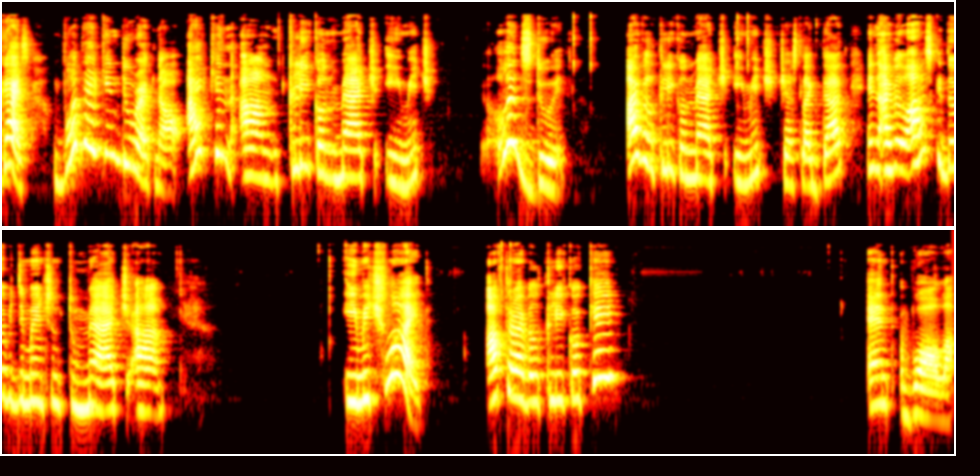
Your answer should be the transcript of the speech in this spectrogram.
Guys, what I can do right now, I can um, click on match image. Let's do it. I will click on match image, just like that, and I will ask Adobe Dimension to match uh, image light. After I will click OK, and voila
